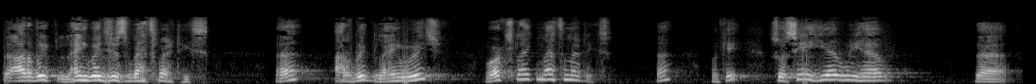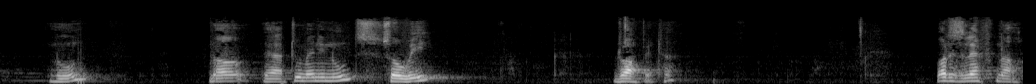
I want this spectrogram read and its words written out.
The Arabic language is mathematics. Huh? Arabic language works like mathematics. Huh? Okay? So see here we have the noon. Now there are too many noons, so we drop it. Huh? What is left now?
